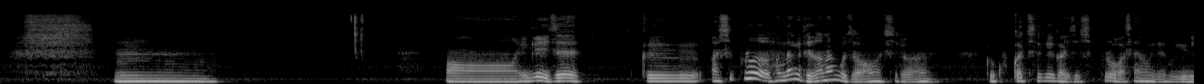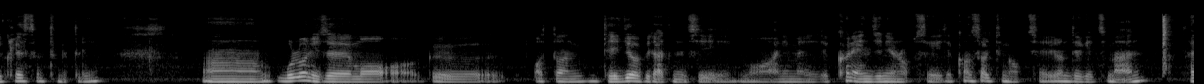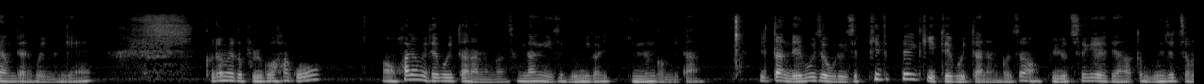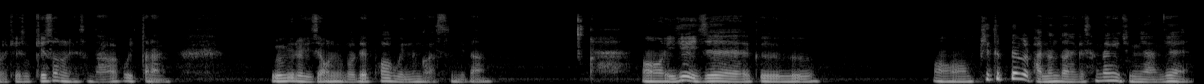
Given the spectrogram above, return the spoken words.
음, 어, 이게 이제 그, 아, 10%가 상당히 대단한 거죠, 실은. 그 국가 체계가 이제 10%가 사용이 되고, 유니클래스 같은 것들이. 어, 물론 이제 뭐, 그, 어떤 대기업이라든지, 뭐, 아니면 이제 큰 엔지니어 업체, 이제 컨설팅 업체, 이런 데겠지만, 사용되고 있는 게. 그럼에도 불구하고, 어, 활용이 되고 있다는 건 상당히 이제 의미가 있, 있는 겁니다. 일단 내부적으로 이제 피드백이 되고 있다는 거죠. 분류 체계에 대한 어떤 문제점을 계속 개선을 해서 나가고 있다는 의미를 이제 어느 정도 내포하고 있는 것 같습니다. 어, 이게 이제 그, 어, 피드백을 받는다는 게 상당히 중요한 게,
